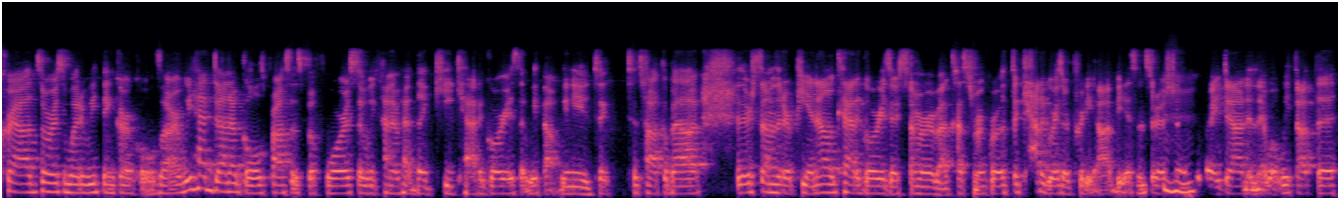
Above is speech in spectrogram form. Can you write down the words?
crowdsource what do we think our goals are. We had done a goals process before so we kind of had like key categories that we thought we needed to, to talk about. There's some that are p&l categories there's some are about customer growth. The categories are pretty obvious and sort of mm-hmm. to write down in there what we thought the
